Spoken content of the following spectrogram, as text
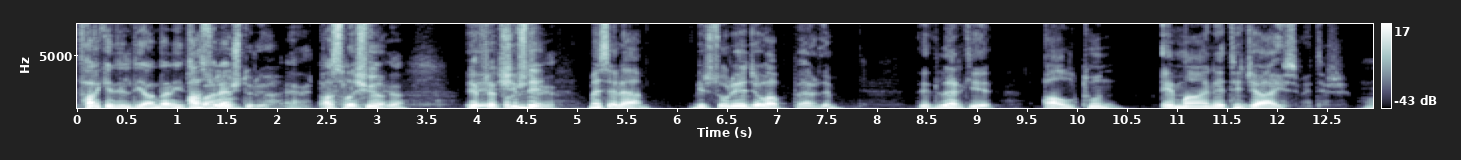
fark edildiği andan pas itibaren oluşturuyor. Evet, pas Paslaşıyor. oluşturuyor. Ee, Nefret şimdi oluşturuyor. mesela bir soruya cevap verdim. Dediler ki altın emaneti caiz midir? Hmm.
